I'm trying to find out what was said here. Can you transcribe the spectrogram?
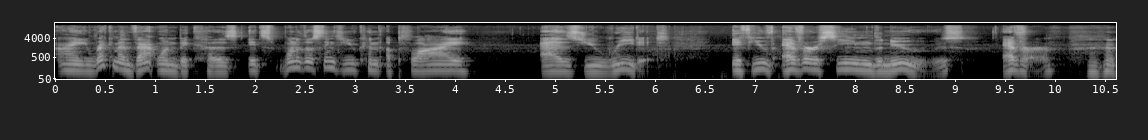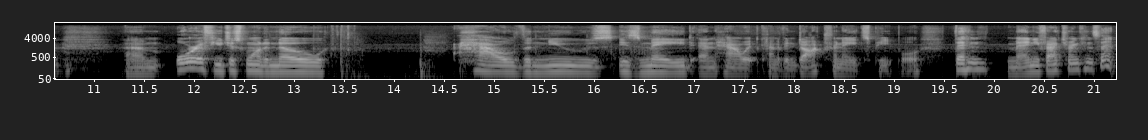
I recommend that one because it's one of those things you can apply as you read it. If you've ever seen the news, ever, um, or if you just want to know how the news is made and how it kind of indoctrinates people, then manufacturing consent.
